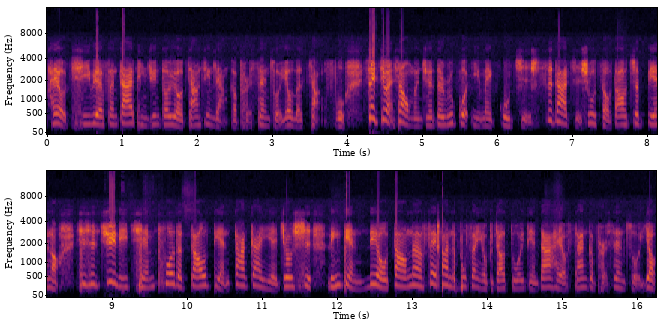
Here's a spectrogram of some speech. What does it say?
还有七月份，大概平均都有将近两个 percent 左右的涨幅。所以基本上，我们觉得如果以美股指四大指数走到这边哦，其实距离前坡的高点大概也就是零点六到那费半的部分有比较多一点，大概还有三个 percent 左右。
